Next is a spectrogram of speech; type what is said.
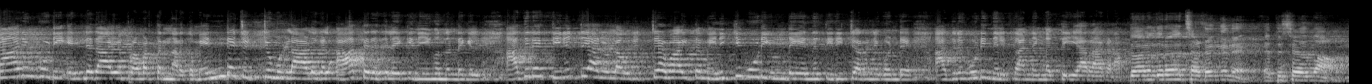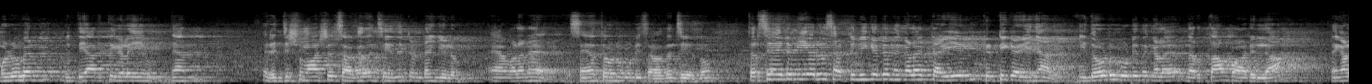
ഞാനും കൂടി എന്റെതായ പ്രവർത്തനം നടക്കും. എന്റെ ചുറ്റുമുള്ള ആളുകൾ ആ തരത്തിലേക്ക് നീങ്ങുന്നുണ്ടെങ്കിൽ അതിനെ തിരുത്താനുള്ള ഒരു ഉത്തരവാദിത്വം എനിക്ക് കൂടി ഉണ്ട് എന്ന് തിരിച്ചറിഞ്ഞുകൊണ്ട് അതിനു കൂടി നിൽക്കാൻ നിങ്ങൾ തയ്യാറാകണം. ചടങ്ങിന് എത്തിച്ചേർന്ന മുഴുവൻ വിദ്യാർത്ഥികളെയും ഞാൻ രഞ്ജിഷ് മാഷ് സ്വാഗതം ചെയ്തിട്ടുണ്ടെങ്കിലും വളരെ സ്നേഹത്തോടു കൂടി സ്വാഗതം ചെയ്യുന്നു. തീർച്ചയായിട്ടും ഈ ഒരു സർട്ടിഫിക്കറ്റ് നിങ്ങളെ കയ്യിൽ കിട്ടിക്കഴിഞ്ഞാൽ ഇതോടുകൂടി നിങ്ങളെ നിർത്താൻ പാടില്ല. നിങ്ങൾ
